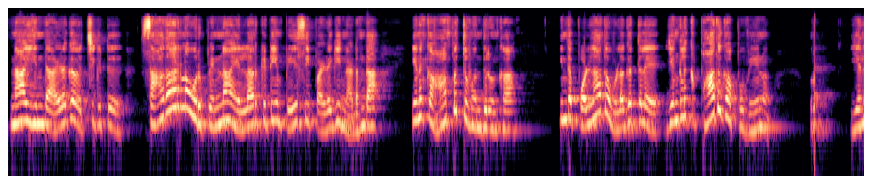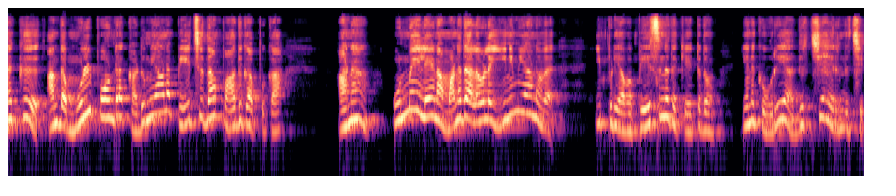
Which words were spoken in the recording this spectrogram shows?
நான் இந்த அழகை வச்சுக்கிட்டு சாதாரண ஒரு பெண்ணா எல்லார்கிட்டையும் பேசி பழகி நடந்தா எனக்கு ஆபத்து வந்துரும்க்கா? இந்த பொல்லாத உலகத்துல எங்களுக்கு பாதுகாப்பு வேணும். எனக்கு அந்த முள் போன்ற கடுமையான பேச்சு தான் பாதுகாப்புக்கா? ஆனா உண்மையிலே நான் மனது அளவுல இனிமையானவன். இப்படி அவ பேசுனதை கேட்டதும் எனக்கு ஒரே அதிர்ச்சியா இருந்துச்சு.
